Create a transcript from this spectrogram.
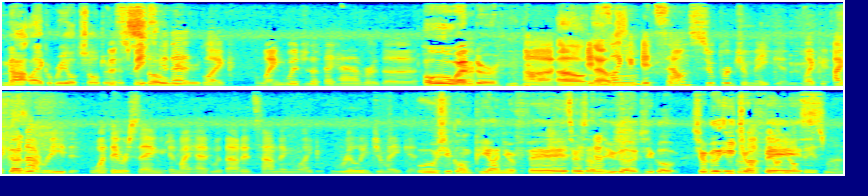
not like real children. the it's space so cadet weird. like language that they have, or the Oh, Ender. Uh, Oh, it's that was- like it sounds super Jamaican. Like I Does could it? not read what they were saying in my head without it sounding like really Jamaican. Ooh, she gonna pee on your face or something. You go, she go, she'll go eat gonna your pee on your face. face, man.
